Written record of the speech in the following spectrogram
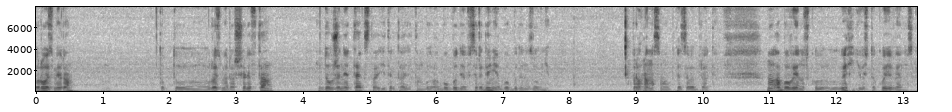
розміра, тобто розміра шрифта, довжини текста і так далі. Там або буде всередині, або буде назовні. Програма сама буде це вибирати. Ну або виноску у ось такої виноски.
